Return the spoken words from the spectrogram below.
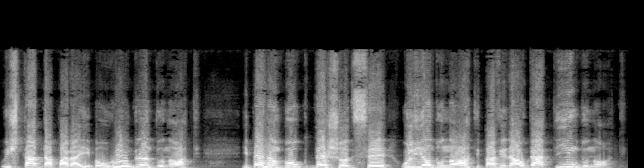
O estado da Paraíba, o Rio Grande do Norte, e Pernambuco deixou de ser o leão do norte para virar o gatinho do norte.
